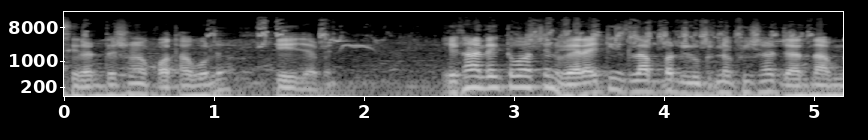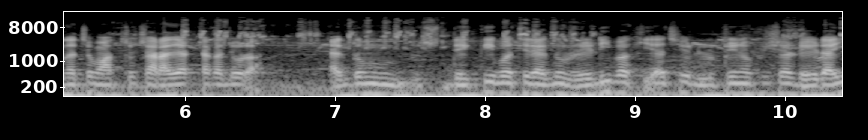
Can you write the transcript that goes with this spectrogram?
সেলারদের সঙ্গে কথা বলে পেয়ে যাবেন। এখানে দেখতে পাচ্ছেন varieties love lovebird lutino Fischer যার দাম গেছে মাত্র চার হাজার টাকা জোড়া। একদম দেখতেই পাচ্ছেন একদম রেডি পাখি আছে লুটিনো ফিশার রেড আই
